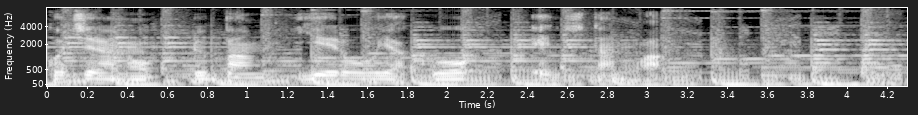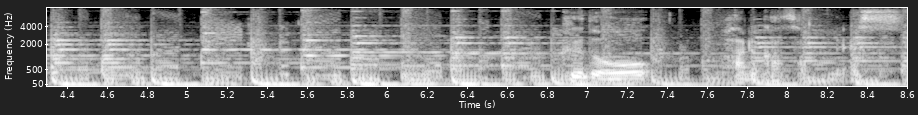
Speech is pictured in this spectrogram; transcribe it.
こちらのルパンイエロー役を演じたのは工藤遥さんです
